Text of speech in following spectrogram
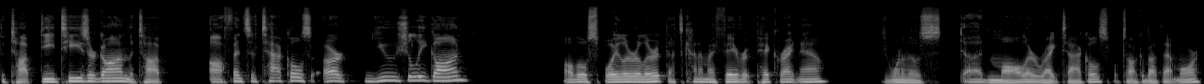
The top DTs are gone. The top offensive tackles are usually gone. Although, spoiler alert, that's kind of my favorite pick right now. Is one of those stud mauler right tackles. We'll talk about that more.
